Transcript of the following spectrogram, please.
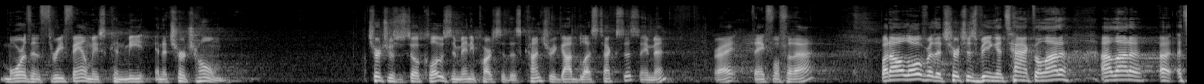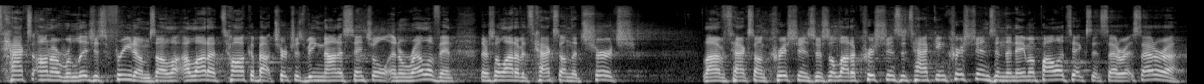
more than three families can meet in a church home. Churches are still closed in many parts of this country. God bless Texas, amen. Right? Thankful for that. But all over, the church is being attacked. A lot of, a lot of uh, attacks on our religious freedoms, a, lo- a lot of talk about churches being non essential and irrelevant. There's a lot of attacks on the church, a lot of attacks on Christians. There's a lot of Christians attacking Christians in the name of politics, et cetera, et cetera.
